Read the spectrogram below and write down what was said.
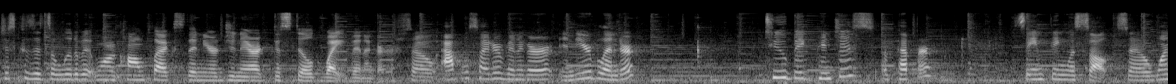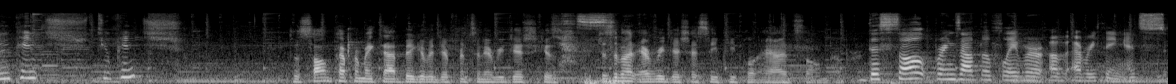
just because it's a little bit more complex than your generic distilled white vinegar. So apple cider vinegar into your blender. Two big pinches of pepper. Same thing with salt. So one pinch, two pinch, Does salt and pepper make that big of a difference in every dish? Because Yes. just about every dish I see people add salt and pepper. The salt brings out the flavor of everything. It's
